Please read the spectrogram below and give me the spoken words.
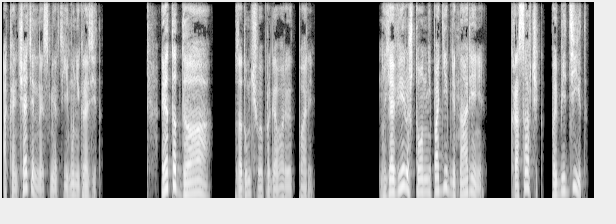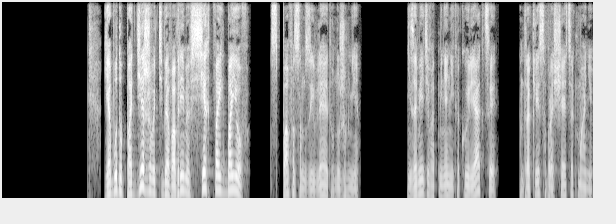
Окончательная смерть ему не грозит». «Это да!» — задумчиво проговаривает парень. «Но я верю, что он не погибнет на арене. Красавчик победит!» Я буду поддерживать тебя во время всех твоих боев!» С пафосом заявляет он уже мне. Не заметив от меня никакой реакции, Андроклес обращается к Манию.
